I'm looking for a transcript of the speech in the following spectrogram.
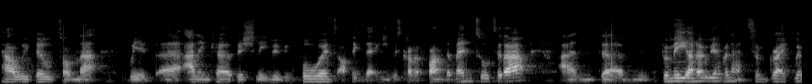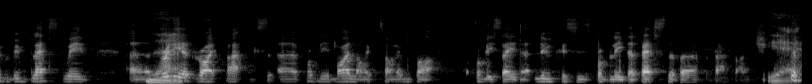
how we built on that with uh, Alan Curbishley moving forward. I think that he was kind of fundamental to that. And um, for me, I know we haven't had some great, we haven't been blessed with uh, no. brilliant right backs uh, probably in my lifetime, but I'll probably say that Lucas is probably the best of, a, that bunch. Yeah,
